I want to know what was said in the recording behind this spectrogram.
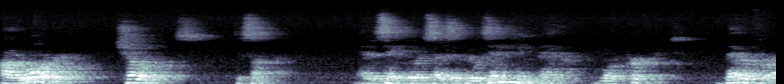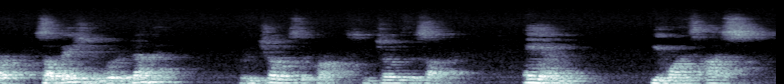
Our Lord chose to suffer. And as St. Louis says, if there was anything better, more perfect, better for our salvation, he would have done it. But he chose the cross. He chose the suffering. And he wants us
